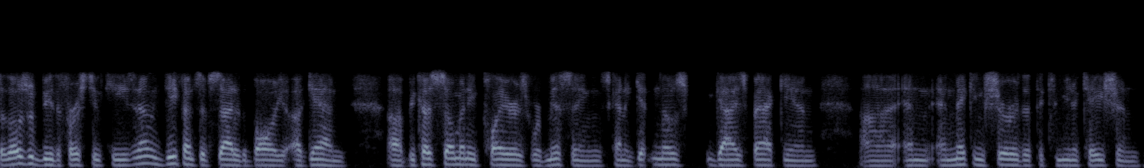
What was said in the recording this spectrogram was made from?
so those would be the first two keys. And on the defensive side of the ball, again, uh, because so many players were missing, it's kind of getting those guys back in uh, and and making sure that the communication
